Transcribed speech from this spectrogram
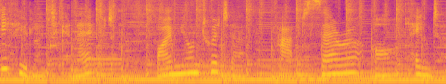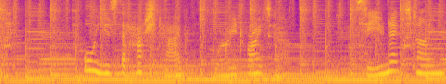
If you'd like to connect, find me on Twitter at Sarah R. Painter or use the hashtag worriedwriter. See you next time.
